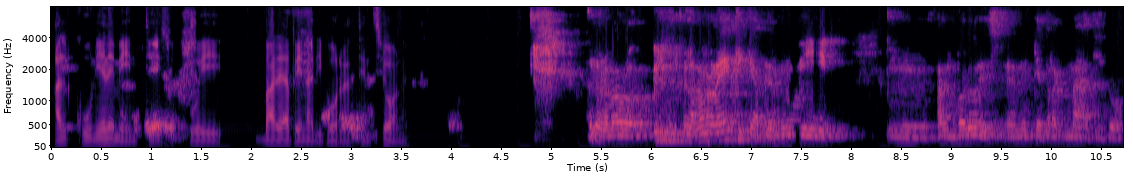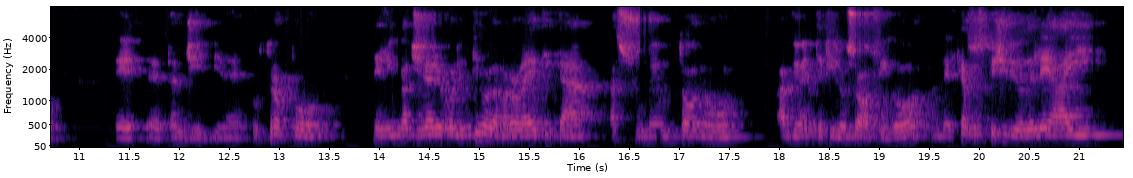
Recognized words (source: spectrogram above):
alcuni elementi su cui vale la pena di porre attenzione. Allora, Mauro, la parola etica per noi mh, ha un valore estremamente pragmatico e eh, tangibile. Purtroppo nell'immaginario collettivo la parola etica assume un tono ovviamente filosofico, nel caso specifico delle AI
